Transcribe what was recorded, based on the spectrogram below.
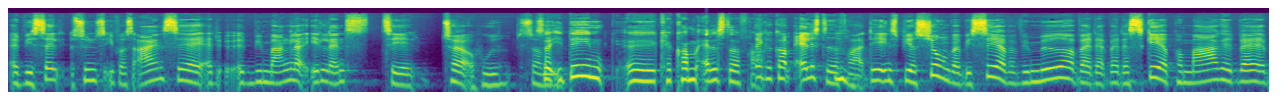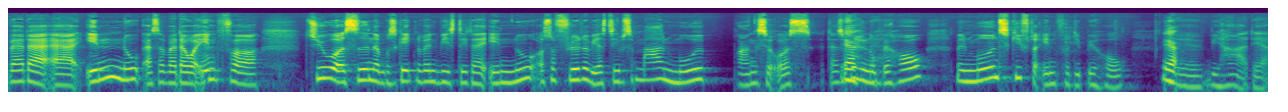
at vi selv synes i vores egen serie, at, at vi mangler et eller andet til tør hud. Som, Så ideen øh, kan komme alle steder fra? den kan komme alle steder fra. Det er inspiration, hvad vi ser, hvad vi møder, hvad der, hvad der sker på markedet, hvad, hvad der er inde nu. Altså hvad der var inde for 20 år siden, er måske ikke nødvendigvis det, der er inde nu. Og så flytter vi os. Er så meget en modebranche også. Der er selvfølgelig Ja. nogle behov, men moden skifter inden for de behov, Ja. øh, vi har der.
